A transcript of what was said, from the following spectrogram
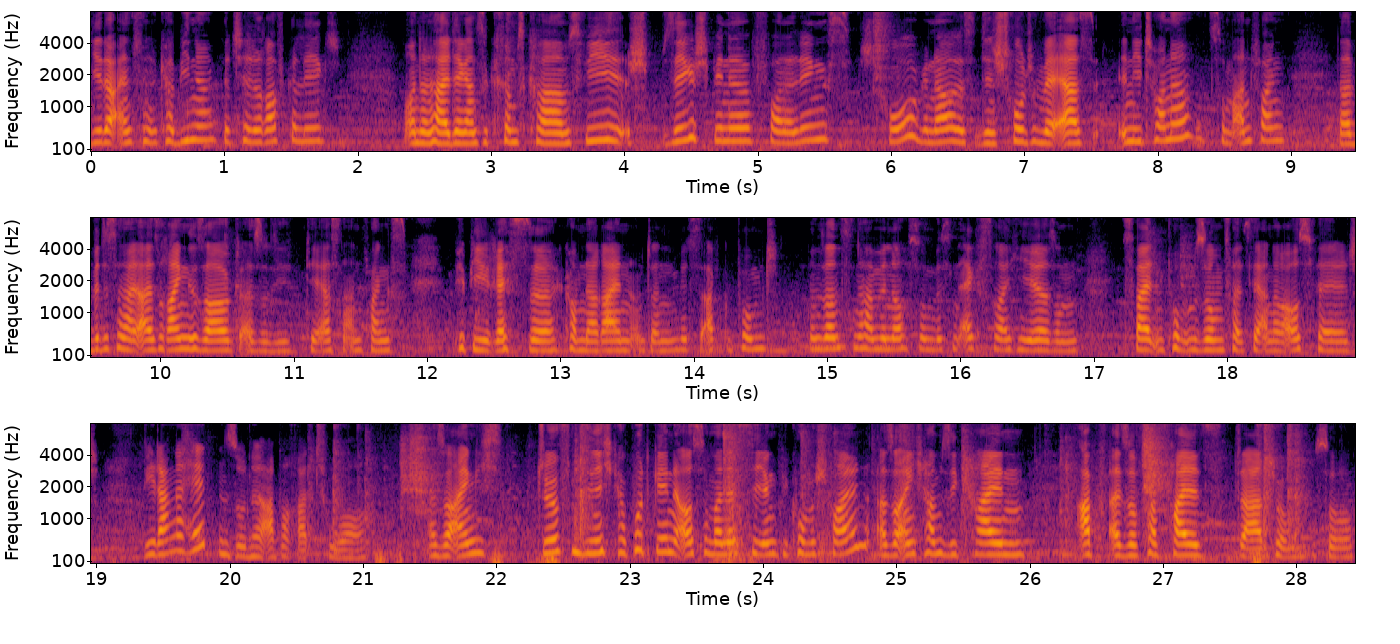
jede einzelne Kabine wird hier draufgelegt. Und dann halt der ganze Krimskrams wie Sägespäne vorne links, Stroh, genau. Das, den Stroh tun wir erst in die Tonne zum Anfang Da wird es dann halt alles reingesaugt, also die, die ersten Anfangs-Pipi-Reste kommen da rein und dann wird es abgepumpt. Ansonsten haben wir noch so ein bisschen extra hier, so einen zweiten Pumpensumpf, falls der andere ausfällt. Wie lange hält denn so eine Apparatur? Also eigentlich dürfen sie nicht kaputt gehen, außer man lässt sie irgendwie komisch fallen. Also eigentlich haben sie kein Ab also Verfallsdatum. So.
